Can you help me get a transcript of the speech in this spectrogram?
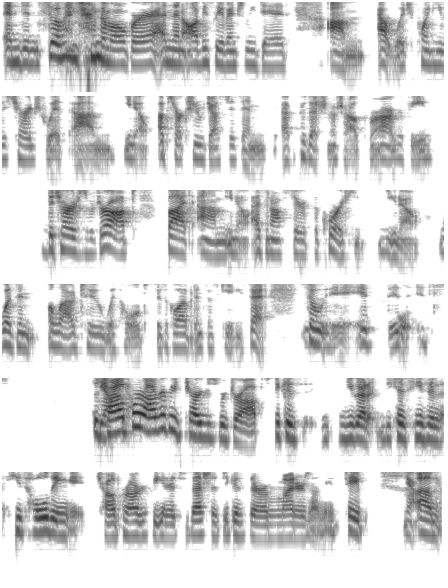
and didn't still then turn them over. And then obviously eventually did um, at which point he was charged with um, you know obstruction of justice and uh, possession of child pornography the charges were dropped but um, you know as an officer of the court he you know wasn't allowed to withhold physical evidence as katie said so mm-hmm. it, it it's the yeah, child yeah. pornography charges were dropped because you got it because he's in he's holding child pornography in his possession because there are minors on these tapes. Yeah. Um,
